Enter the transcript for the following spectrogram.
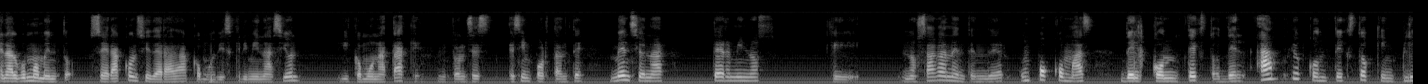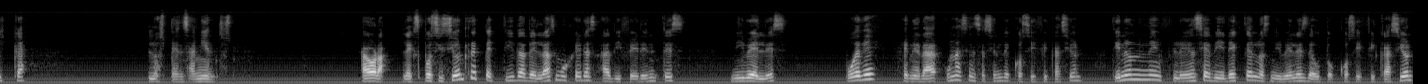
en algún momento será considerada como discriminación y como un ataque. Entonces, es importante mencionar términos que nos hagan entender un poco más del contexto, del amplio contexto que implica los pensamientos. Ahora, la exposición repetida de las mujeres a diferentes niveles puede generar una sensación de cosificación. Tiene una influencia directa en los niveles de autocosificación.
